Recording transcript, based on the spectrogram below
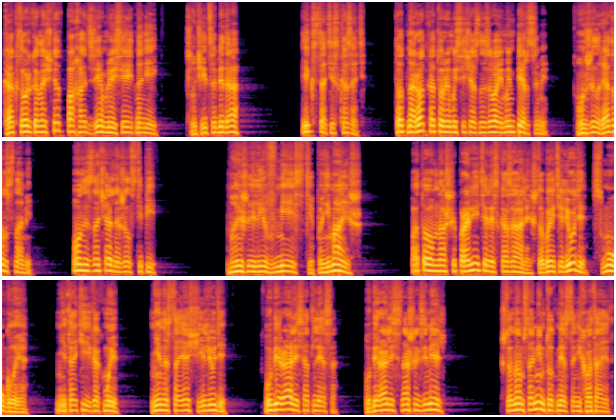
как только начнет пахать землю и сеять на ней, случится беда. И, кстати сказать, тот народ, который мы сейчас называем имперцами, он жил рядом с нами. Он изначально жил в степи. Мы жили вместе, понимаешь? Потом наши правители сказали, чтобы эти люди, смуглые, не такие, как мы, не настоящие люди, убирались от леса, убирались с наших земель, что нам самим тут места не хватает,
